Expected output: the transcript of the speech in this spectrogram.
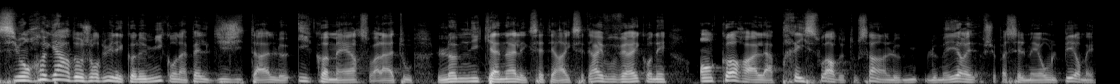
Si on regarde aujourd'hui l'économie qu'on appelle digitale, le e-commerce, voilà, tout l'omnicanal, etc., etc., et vous verrez qu'on est encore à la préhistoire de tout ça. Hein. Le, le, meilleur, je ne sais pas si c'est le meilleur ou le pire, mais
